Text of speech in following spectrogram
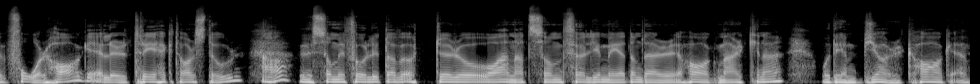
eh, fårhage, eller tre hektar stor, Ja. eh, som är full av örter och, och annat som följer med de där hagmarkerna. Och det är en björkhage.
